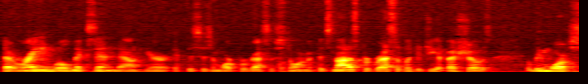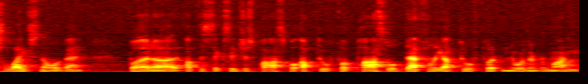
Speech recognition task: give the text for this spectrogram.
that rain will mix in down here if this is a more progressive storm. If it's not as progressive like the GFS shows, it'll be more of just a light snow event. But uh, up to six inches possible, up to a foot possible, definitely up to a foot in northern Vermont,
